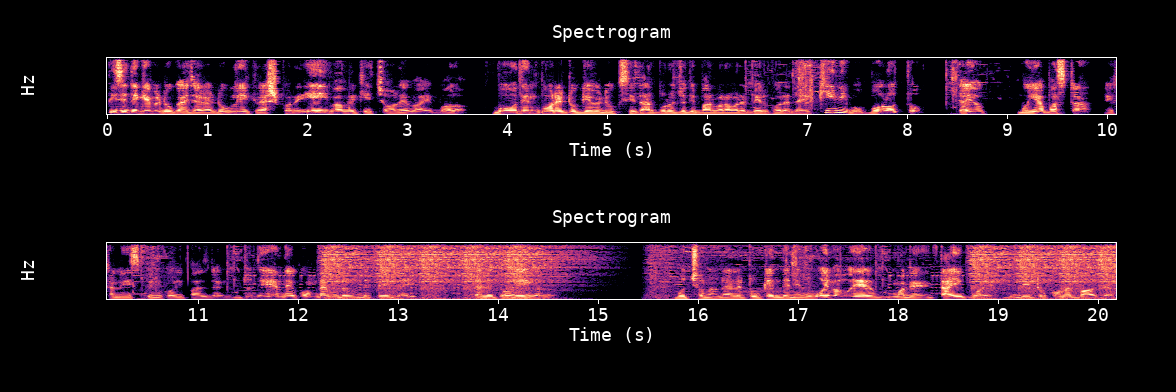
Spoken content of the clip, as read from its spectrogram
পিসিতে গেমে ঢুকায় জায়গা ঢুকলেই ক্র্যাশ করে। এইভাবে কি চলে ভাই? বলো। বহুদিন পরে একটু গেমে ঢুকছি তারপরে যদি বারবার আবার বের করে দেয়, কি নিব বলো তো? যাই হোক, বইয়া পাঁচটা, এখানে স্পিন করি পাঁচ ডায়মন্ড যদি এখান থেকে কম ডায়মন্ডের মধ্যে পেয়ে যাই, তাহলে তো হয়ে গেল। বুঝছ না? নাহলে টোকেন দিয়ে নিবো। ওইভাবে মানে তাই পরে, যদি একটু কমে পাওয়া যায়।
